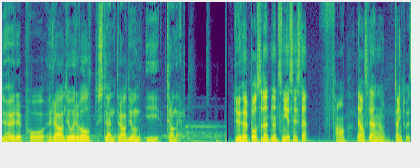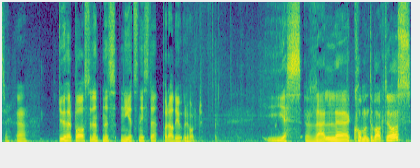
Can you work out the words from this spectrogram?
Du hører på Radio Revolt, studentradioen i Trondheim. Du hører på Studentenes nyhetsniste. Faen, det er vanskelig en gang. Tongue twister. Ja. Du hører på Studentenes nyhetsniste på Radio Revolt. Yes, velkommen tilbake til oss.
